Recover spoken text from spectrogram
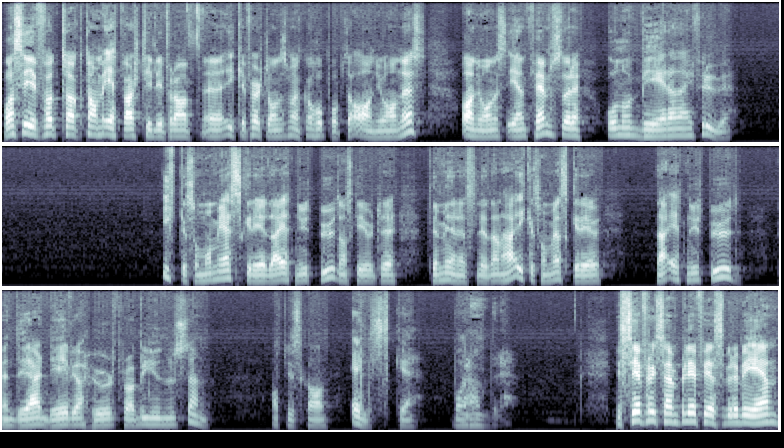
Og han sier, for ta, ta med ett vers til fra eh, ikke første Johannes, men kan hoppe opp til 2. Johannes. 2. Johannes 1,5 står det Og nå ber jeg deg, frue. Ikke som om jeg skrev deg et nytt bud. Han skriver til, til menighetslederen her. Ikke som om jeg skrev deg et nytt bud, men det er det vi har hørt fra begynnelsen. At vi skal elske hverandre. Vi ser f.eks. i Efeserbrevet 1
